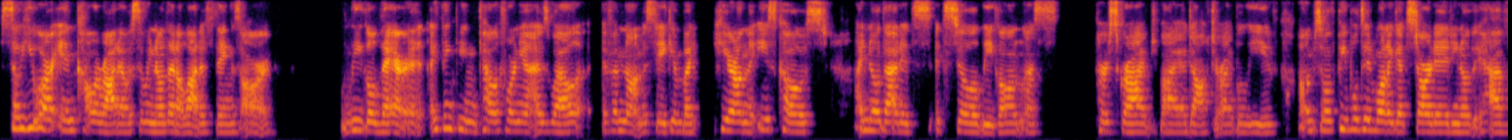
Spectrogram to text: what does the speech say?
So you are in Colorado, so we know that a lot of things are legal there. And I think in California as well, if I'm not mistaken, but here on the East Coast, I know that it's it's still illegal unless prescribed by a doctor, I believe. Um, so if people did want to get started, you know, they have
